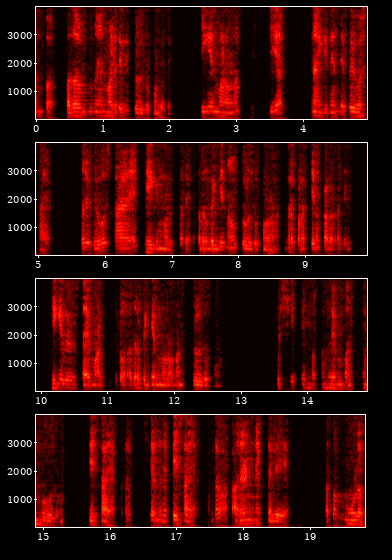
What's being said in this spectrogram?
ಎಂಬ ಪದವನ್ನು ಏನ್ ಮಾಡಿದೀವಿ ತಿಳಿದುಕೊಂಡಿದ್ದೀವಿ ಈಗ ಏನ್ ಮಾಡೋಣ ಕೃಷಿಯ ಏನಾಗಿದೆ ಅಂದ್ರೆ ವ್ಯವಸಾಯ ಅಂದ್ರೆ ವ್ಯವಸಾಯ ಹೇಗೆ ಮಾಡುತ್ತಾರೆ ಅದ್ರ ಬಗ್ಗೆ ನಾವು ತಿಳಿದುಕೊಳ್ಳೋಣ ಅಂದ್ರೆ ಪ್ರಾಚೀನ ಕಾಲದಲ್ಲಿ ಹೇಗೆ ವ್ಯವಸಾಯ ಮಾಡ್ತಿದ್ರು ಅದ್ರ ಬಗ್ಗೆ ಏನ್ ಮಾಡೋಣ ತಿಳಿದುಕೊಳ್ಳೋಣ ಕೃಷಿ ಎಂಬ ಅಂದ್ರೆ ಎಂಬ ಎಂಬುವುದು ಬೇಸಾಯ ಅಂದ್ರೆ ಕೃಷಿ ಅಂದ್ರೆ ಬೇಸಾಯ ಅಥವಾ ಅರಣ್ಯ ಕಲೆಯ ಅಥವಾ ಮೂಲಕ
